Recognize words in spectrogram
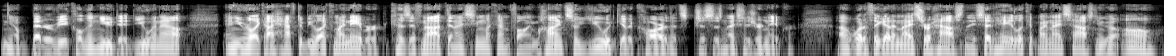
you know better vehicle than you did. You went out and you were like i have to be like my neighbor because if not then i seem like i'm falling behind. So you would get a car that's just as nice as your neighbor. Uh, what if they got a nicer house and they said hey look at my nice house and you go oh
